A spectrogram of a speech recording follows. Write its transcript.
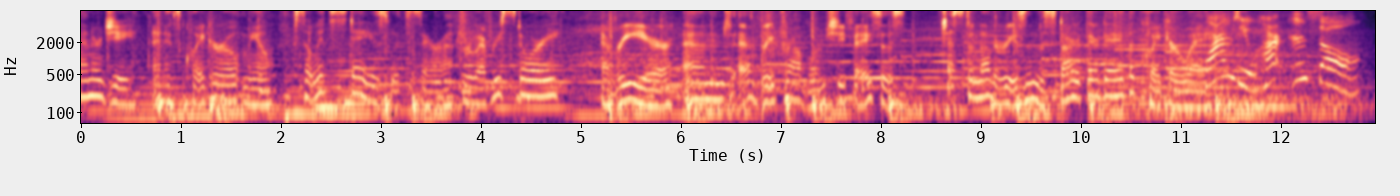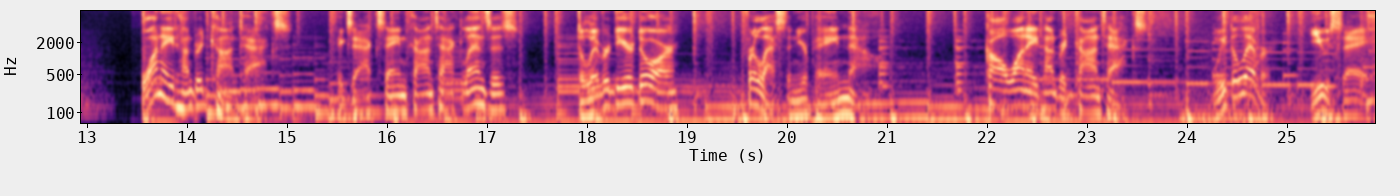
Whole grain! It's energy, and it's Quaker oatmeal, so it stays with Sarah through every story, every year, and every problem she faces. Just another reason to start their day the Quaker way. Warms you heart and soul. 1 800 Contacts. Exact same contact lenses, delivered to your door for less than you're paying now. Call 1 800 Contacts. We deliver, you save.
